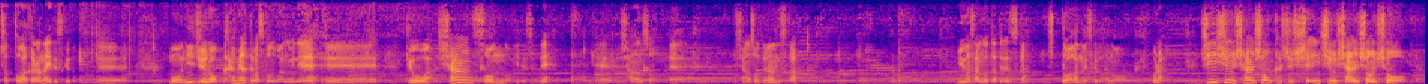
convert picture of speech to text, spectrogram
ちょっとわからないですけど、えーもう26回目やってます、この番組ね。えー今日はシャンソンの日ですよね。えーシャンソン、えーシャンソンって何ですか？あの、三輪さんが歌ってるやつですか？ちょっとわかんないですけど、あの、ほら、新春シャンソン歌手、新春シャンソン賞みたいな。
